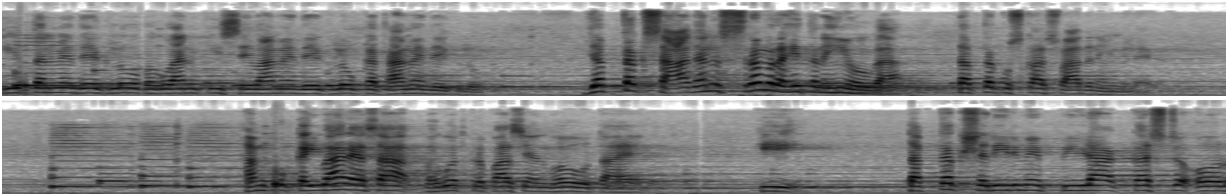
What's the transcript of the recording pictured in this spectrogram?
कीर्तन में देख लो, भगवान की सेवा में देख लो, कथा में देख लो। जब तक साधन श्रम रहित नहीं होगा, तब तक उसका स्वाद नहीं मिलेगा। हमको कई बार ऐसा भगवत कृपा से अनुभव होता है कि तब तक शरीर में पीड़ा, कष्ट और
